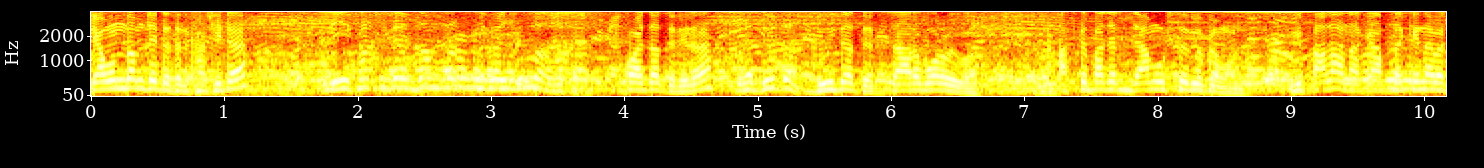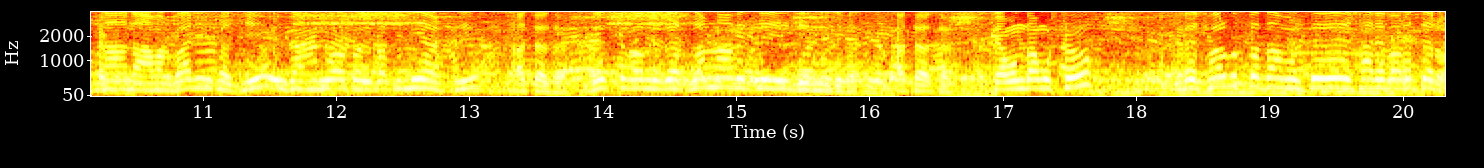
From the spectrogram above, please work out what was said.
কেমন দাম চাইতেছেন খাসিটা? এই খাসিটার দাম চাচ্ছি ভাই ষোলো হাজার কয় দাঁতের এটা? দুই দাঁতের। আরও বড় হইব। আজকের বাজার দাম উঠছে এগুলো কেমন পালা নাকি আপনার কেনা বেচা না না আমার বাড়ির কাছে ওই নিয়ে আসছি। আচ্ছা আচ্ছা। বেচতে পারলে বেচলাম না বেচলে ঈদের মধ্যে আচ্ছা আচ্ছা। কেমন দাম উঠছে? সর্বোচ্চ দাম হচ্ছে সাড়ে বারো তেরো।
